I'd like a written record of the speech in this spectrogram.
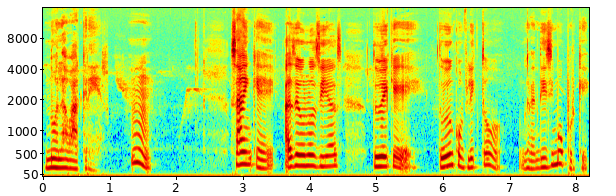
no la va a creer. Mm. Saben que hace unos días tuve que tuve un conflicto grandísimo porque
